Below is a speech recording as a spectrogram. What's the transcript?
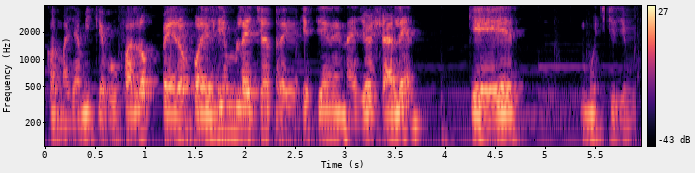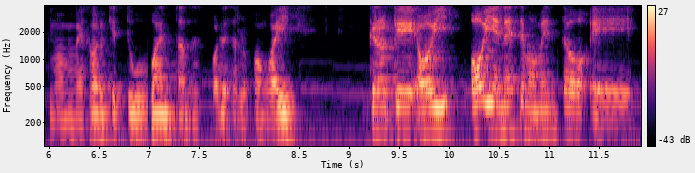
con Miami que Buffalo, pero por el simple hecho de que tienen a Josh Allen, que es muchísimo mejor que tú, entonces por eso lo pongo ahí creo que hoy, hoy en este momento eh,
